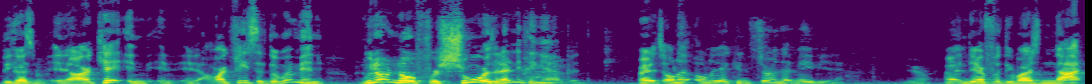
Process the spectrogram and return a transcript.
because in our case, in, in, in our case of the women, we don't know for sure that anything happened, right? It's only only a concern that maybe it happened. Yeah. And therefore, the Gemara is not,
